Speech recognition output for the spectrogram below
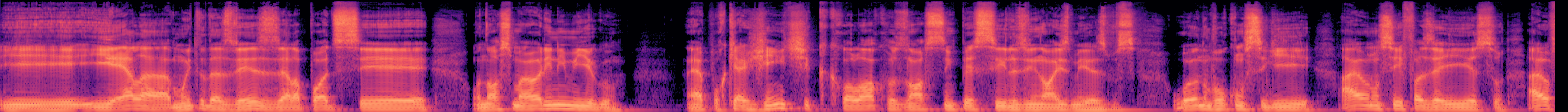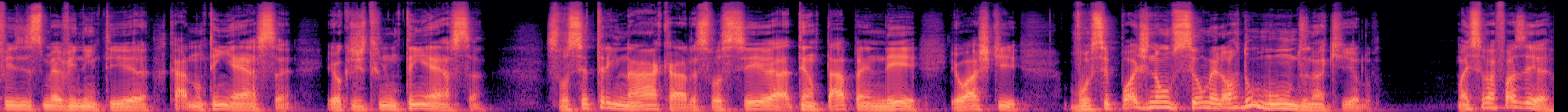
E, e ela, muitas das vezes, ela pode ser o nosso maior inimigo. Né? Porque a gente coloca os nossos empecilhos em nós mesmos. Ou eu não vou conseguir, ah, eu não sei fazer isso, ah, eu fiz isso minha vida inteira. Cara, não tem essa. Eu acredito que não tem essa. Se você treinar, cara, se você tentar aprender, eu acho que você pode não ser o melhor do mundo naquilo, mas você vai fazer.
